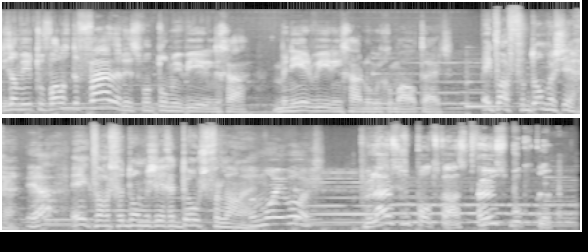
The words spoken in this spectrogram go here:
die dan weer toevallig de vader is van Tommy Wieringa. Meneer Wieringa noem ik hem altijd. Ik wou het verdomme zeggen. Ja? Ik wou het verdomme zeggen doodsverlangen. Een mooi woord. Beluister de podcast Eus Boekenclub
